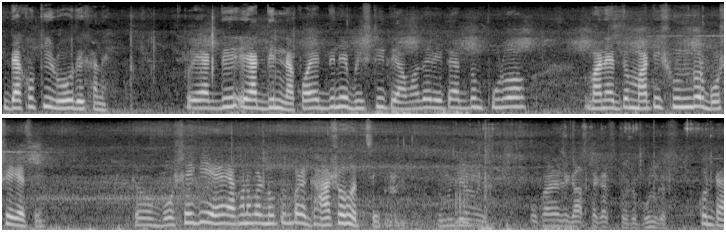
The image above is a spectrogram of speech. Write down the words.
দেখো কি রোদ এখানে। তো একদিন একদিন না কয়েকদিনের বৃষ্টিতে আমাদের এটা একদম পুরো মানে একদম মাটি সুন্দর বসে গেছে। তো বসে গিয়ে এখন আবার নতুন করে ঘাসও হচ্ছে। তুমি যে ওখানে যে গাছটা কাটছো ওটা ভুল গাছ। কোনটা?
